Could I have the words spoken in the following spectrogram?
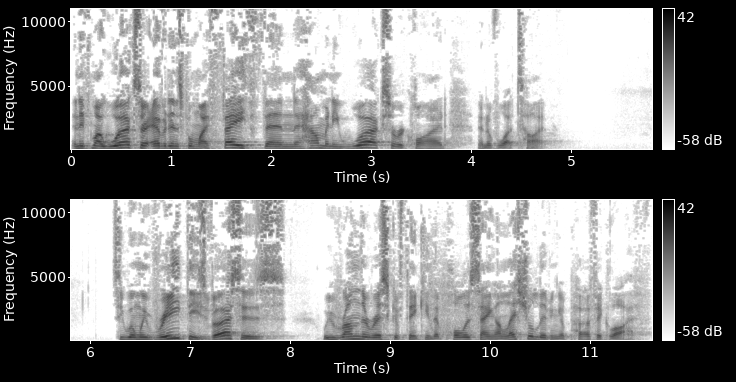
And if my works are evidence for my faith, then how many works are required and of what type? See, when we read these verses, we run the risk of thinking that Paul is saying, unless you're living a perfect life,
